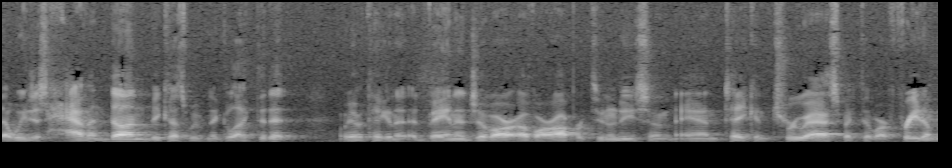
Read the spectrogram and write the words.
that we just haven't done because we've neglected it. We haven't taken advantage of our, of our opportunities and, and taken true aspect of our freedom.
